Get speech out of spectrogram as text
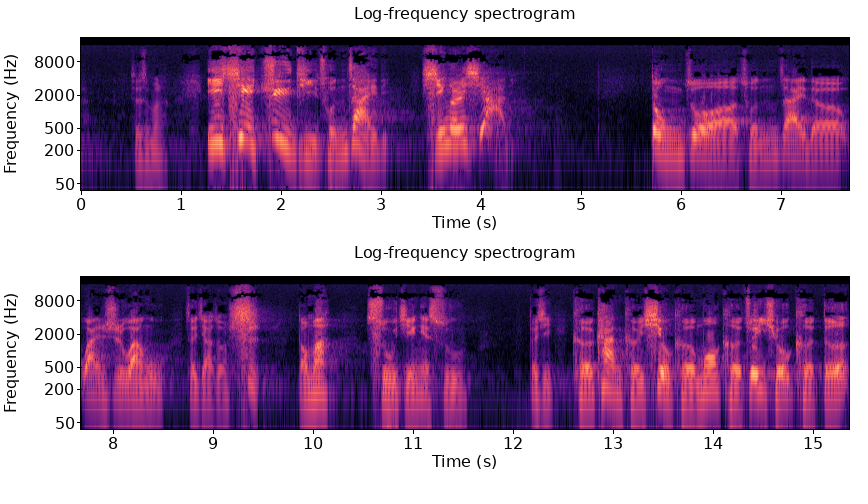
的，是什么呢？一切具体存在的、形而下的动作存在的万事万物，这叫做事，懂吗？属景的书，都是可看、可嗅、可摸、可追求、可得、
